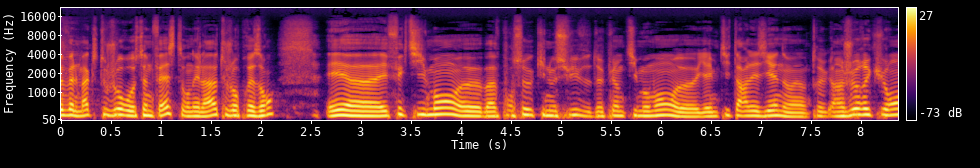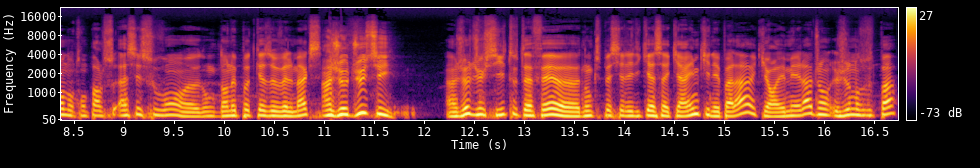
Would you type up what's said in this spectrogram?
Level Max, toujours au Sunfest, on est là, toujours présent. Et euh, effectivement, euh, bah, pour ceux qui nous suivent depuis un petit moment, euh, il y a une petite arlésienne, un, truc, un jeu récurrent dont on parle assez souvent euh, donc dans le podcast de Level Max. Un jeu juicy. Un jeu de Juxi, tout à fait, euh, donc spécial dédicace à Karim qui n'est pas là, qui aurait aimé là, je n'en doute pas.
